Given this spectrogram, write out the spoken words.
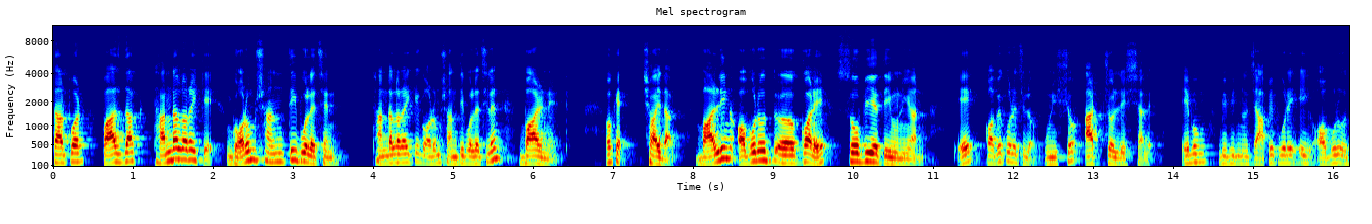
তারপর পাঁচ দাগ, ঠান্ডা লড়াইকে গরম শান্তি বলেছেন, ঠান্ডা লড়াইকে গরম শান্তি বলেছিলেন বার্নেট। ওকে ছয় দাগ বার্লিন অবরোধ করে সোভিয়েত ইউনিয়ন। এ কবে করেছিল? উনিশশো আটচল্লিশ সালে। এবং বিভিন্ন চাপে পড়ে এই অবরোধ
